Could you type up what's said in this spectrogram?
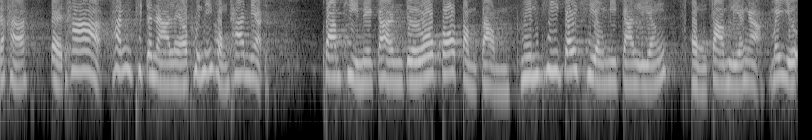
นะคะ แต่ถ้าท่านพิจารณาแล้วพื้นที่ของท่านเนี่ยความถี่ในการเจอโรคก็ต่ำๆพื้นที่ใกล้เคียงมีการเลี้ยงของฟาร์มเลี้ยงอะไม่เยอะ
